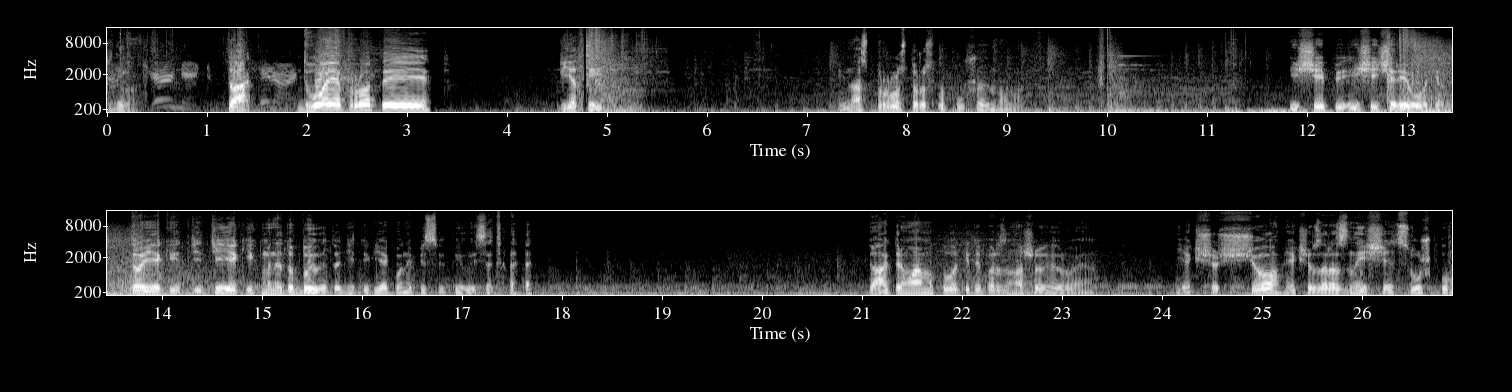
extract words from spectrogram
Чудово. Так, двоє проти п'яти. І нас просто розхлопушує номер. І ще, і ще й Чаріотір. Той, які, ті, яких ми не добили тоді, як вони підсвітилися. Так, тримаємо кулаки тепер за нашого героя. Якщо що, якщо зараз знищать сушку,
